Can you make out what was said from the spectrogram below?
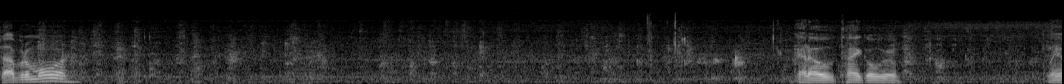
Top of the morning. Got old tank over there. Lay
